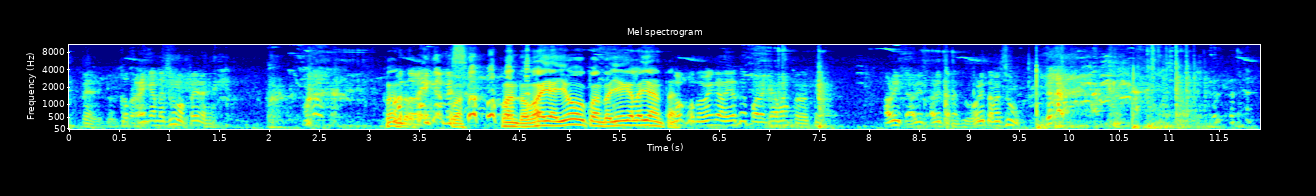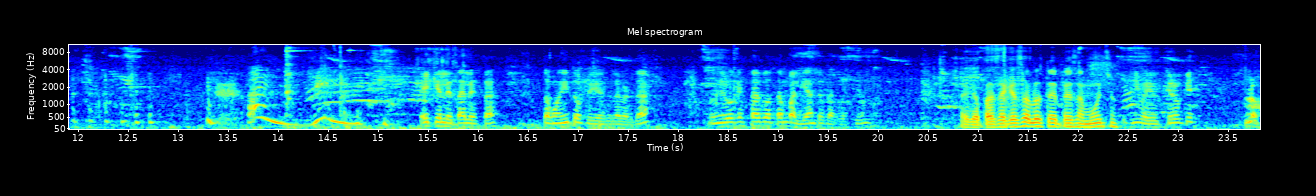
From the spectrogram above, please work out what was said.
Espérate, cuando venga me subo, espérate. cuando venga me cua- subo. cuando vaya yo o cuando llegue la llanta. No, cuando venga de allá para acá más, pero que- ahorita, ahorita, ahorita me subo, ahorita me subo. Ay, sí. Es que letal está. Está bonito, fíjese, la verdad. Lo único que está algo tan valiente esta cuestión. Lo que pasa es que solo usted pesa mucho. Sí, yo creo que los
